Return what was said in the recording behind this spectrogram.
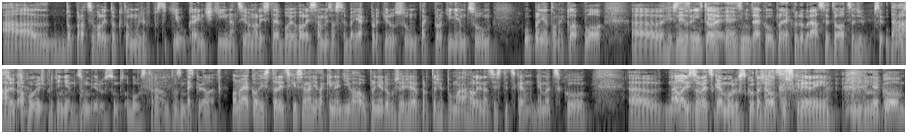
a dopracovali to k tomu, že v podstatě ukrajinští nacionalisté bojovali sami za sebe, jak proti Rusům, tak proti Němcům. Úplně to neklaplo. Uh, historicky... nezní, to, nezní to jako úplně jako dobrá situace, že si uprostřed tak. a bojuješ proti Němcům i Rusům z obou stran. To zní tak skvěle. Ono jako historicky se na ně taky nedívá úplně dobře, že? Protože pomáhali nacistickému Německu. Uh, na... Ale i sovětskému Rusku, takže vlastně skvělý. mm-hmm. Jako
